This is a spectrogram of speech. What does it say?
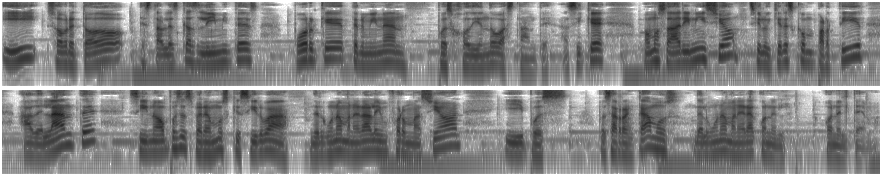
y sobre todo establezcas límites porque terminan pues jodiendo bastante. Así que vamos a dar inicio. Si lo quieres compartir, adelante. Si no, pues esperemos que sirva de alguna manera la información y pues pues arrancamos de alguna manera con el con el tema.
